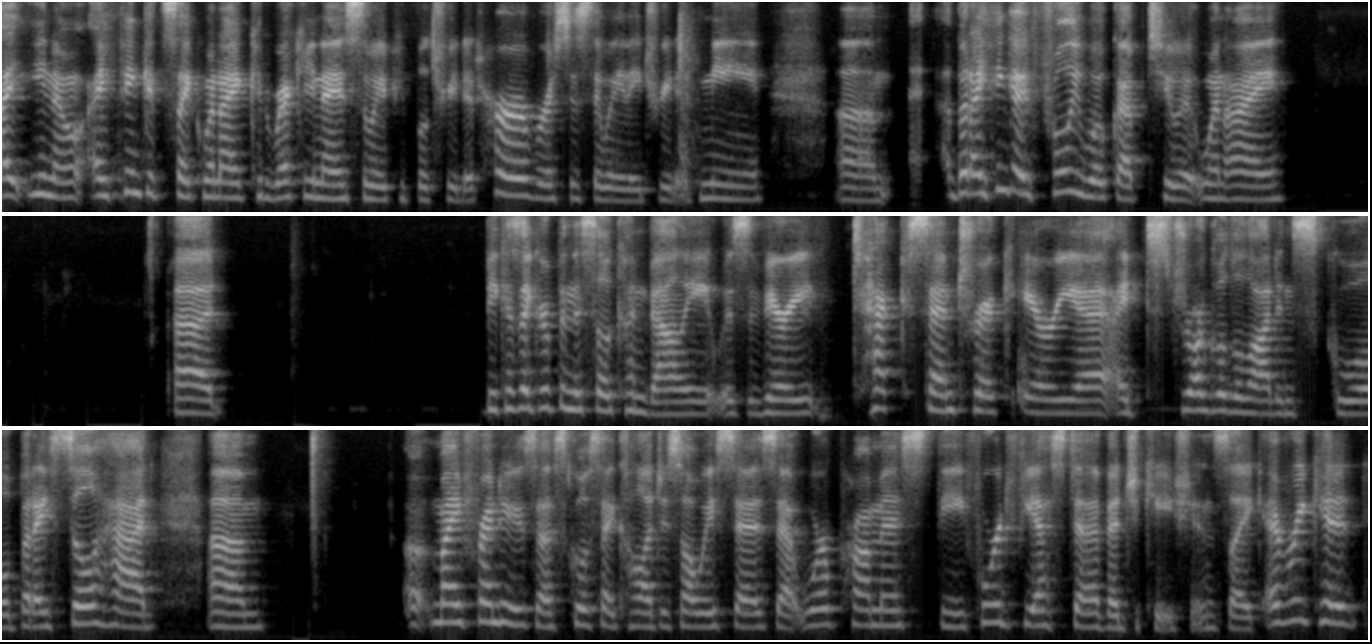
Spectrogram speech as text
I, you know, I think it's like when I could recognize the way people treated her versus the way they treated me. Um, but I think I fully woke up to it when I uh, because I grew up in the Silicon Valley, it was a very tech centric area. I struggled a lot in school, but I still had. Um, uh, my friend who's a school psychologist always says that we're promised the Ford Fiesta of educations. Like every kid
